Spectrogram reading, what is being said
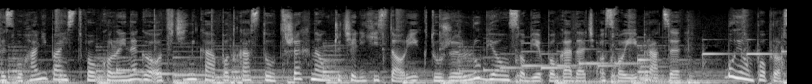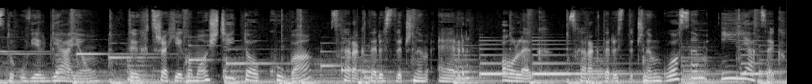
Wysłuchali Państwo kolejnego odcinka podcastu trzech nauczycieli historii, którzy lubią sobie pogadać o swojej pracy, bo ją po prostu uwielbiają. Tych trzech jegomości to Kuba z charakterystycznym R, Olek z charakterystycznym głosem i Jacek,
